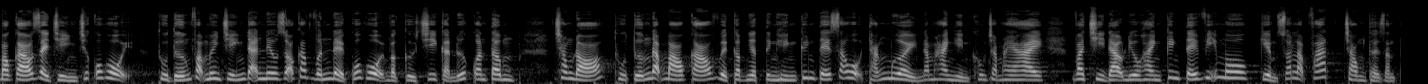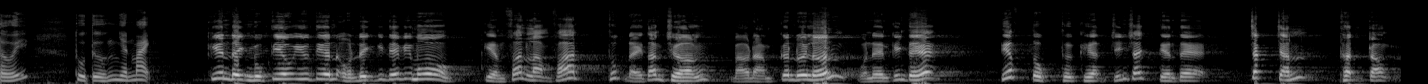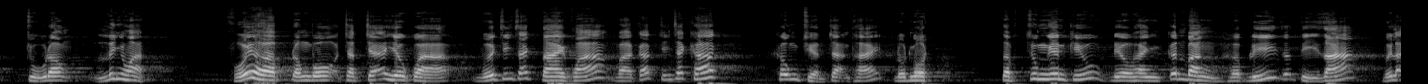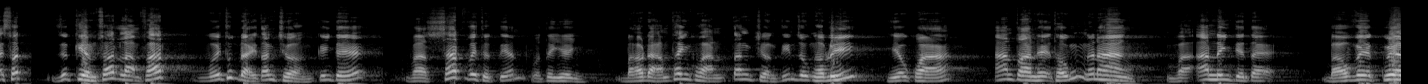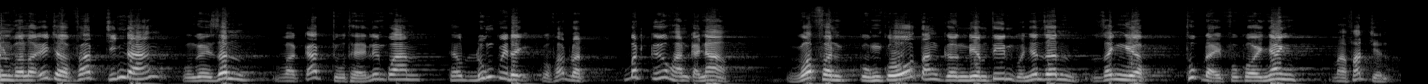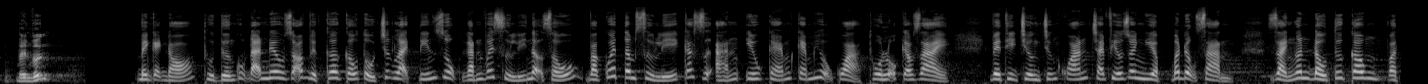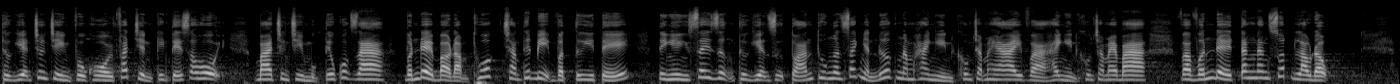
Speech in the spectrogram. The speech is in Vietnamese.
Báo cáo giải trình trước Quốc hội, Thủ tướng Phạm Minh Chính đã nêu rõ các vấn đề Quốc hội và cử tri cả nước quan tâm. Trong đó, Thủ tướng đã báo cáo về cập nhật tình hình kinh tế xã hội tháng 10 năm 2022 và chỉ đạo điều hành kinh tế vĩ mô, kiểm soát lạm phát trong thời gian tới. Thủ tướng nhấn mạnh. Kiên định mục tiêu ưu tiên ổn định kinh tế vĩ mô, kiểm soát lạm phát, thúc đẩy tăng trưởng, bảo đảm cân đối lớn của nền kinh tế, tiếp tục thực hiện chính sách tiền tệ chắc chắn, thận trọng, chủ động, linh hoạt, phối hợp đồng bộ chặt chẽ hiệu quả với chính sách tài khóa và các chính sách khác, không chuyển trạng thái đột ngột, tập trung nghiên cứu điều hành cân bằng hợp lý giữa tỷ giá với lãi suất, giữa kiểm soát lạm phát với thúc đẩy tăng trưởng kinh tế và sát với thực tiễn của tình hình, bảo đảm thanh khoản tăng trưởng tín dụng hợp lý, hiệu quả, an toàn hệ thống ngân hàng và an ninh tiền tệ, bảo vệ quyền và lợi ích hợp pháp chính đáng của người dân và các chủ thể liên quan theo đúng quy định của pháp luật bất cứ hoàn cảnh nào, góp phần củng cố tăng cường niềm tin của nhân dân, doanh nghiệp, thúc đẩy phục hồi nhanh và phát triển bền vững. Bên cạnh đó, Thủ tướng cũng đã nêu rõ việc cơ cấu tổ chức lại tín dụng gắn với xử lý nợ xấu và quyết tâm xử lý các dự án yếu kém kém hiệu quả thua lỗ kéo dài. Về thị trường chứng khoán, trái phiếu doanh nghiệp, bất động sản, giải ngân đầu tư công và thực hiện chương trình phục hồi phát triển kinh tế xã hội, ba chương trình mục tiêu quốc gia, vấn đề bảo đảm thuốc, trang thiết bị vật tư y tế, tình hình xây dựng thực hiện dự toán thu ngân sách nhà nước năm 2022 và 2023 và vấn đề tăng năng suất lao động.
